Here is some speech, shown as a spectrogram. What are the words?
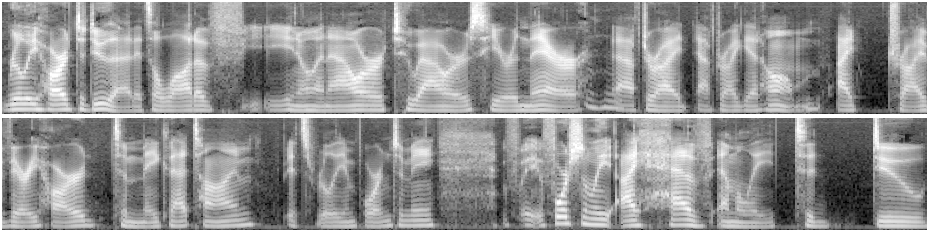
really hard to do that. It's a lot of you know an hour, two hours here and there Mm-hmm. after I after I get home. I try very hard to make that time. It's really important to me. F- Fortunately, I have Emily to do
